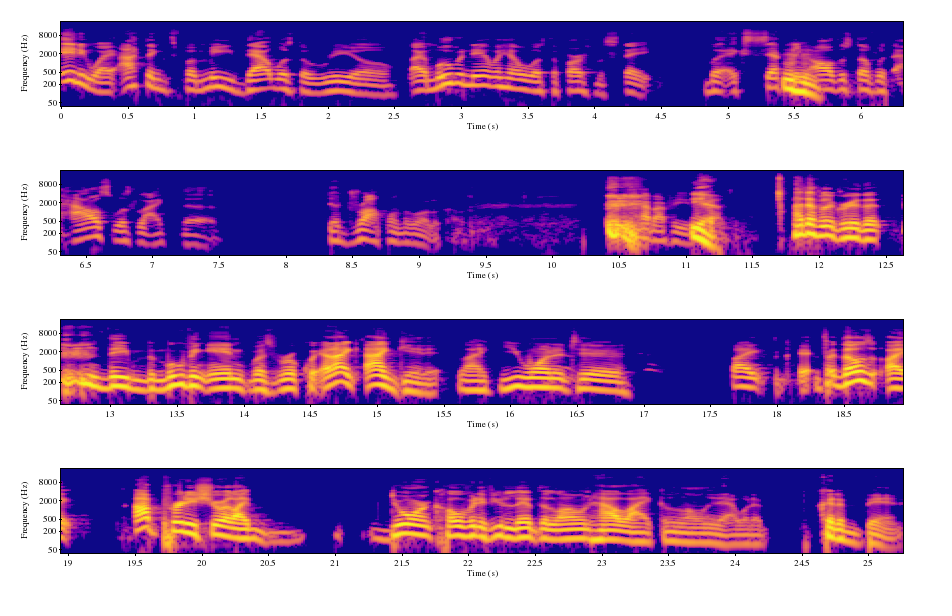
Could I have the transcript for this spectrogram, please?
anyway, I think for me that was the real like moving in with him was the first mistake. But accepting Mhm. all the stuff with the house was like the the drop on the roller coaster. How about for you? Yeah. I definitely agree that the the moving in was real quick. And I I get it. Like you wanted to like for those like I'm pretty sure like during COVID, if you lived alone, how like lonely that would have could have been.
